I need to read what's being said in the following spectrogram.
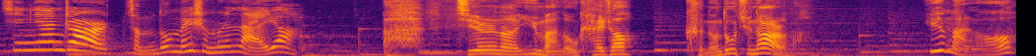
今天这儿怎么都没什么人来呀？啊，今儿呢玉满楼开张，可能都去那儿了吧？玉满楼，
